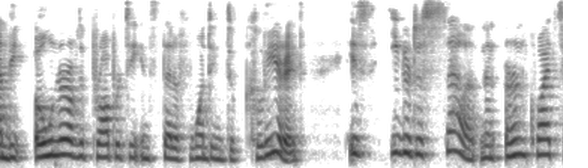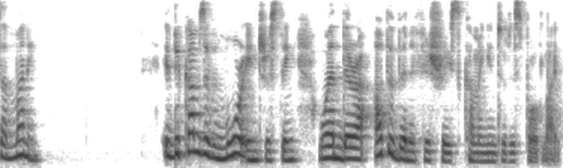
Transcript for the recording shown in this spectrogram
and the owner of the property, instead of wanting to clear it, is eager to sell it and earn quite some money. It becomes even more interesting when there are other beneficiaries coming into the spotlight.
